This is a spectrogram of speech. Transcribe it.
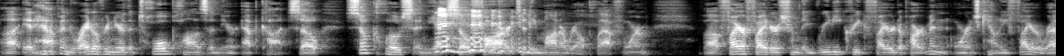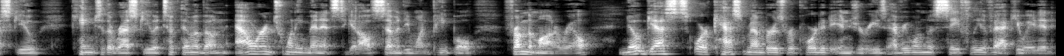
Uh, it happened right over near the toll plaza near Epcot, so so close and yet so far to the monorail platform. Uh, firefighters from the Reedy Creek Fire Department and Orange County Fire Rescue came to the rescue. It took them about an hour and 20 minutes to get all 71 people from the monorail. No guests or cast members reported injuries. Everyone was safely evacuated.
